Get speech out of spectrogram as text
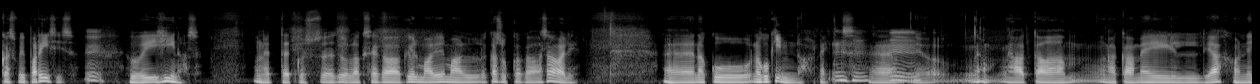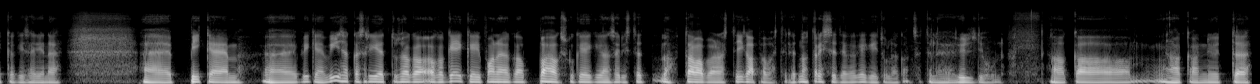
kas või Pariisis mm. või Hiinas. et, et kus tullakse ka külmal ilmal kasukaga saali äh, nagu, nagu kinno näiteks mm. -hmm. Aga, aga meil jah, on ikkagi selline äh, pigem Äh, pigem viisakas riietus, aga, aga keegi ei pane ka pahaks, kui keegi on selliste noh, tavapäraste igapäevaste, noh, dressidega keegi ei tule kontsertidele üldjuhul. aga, aga nüüd äh,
